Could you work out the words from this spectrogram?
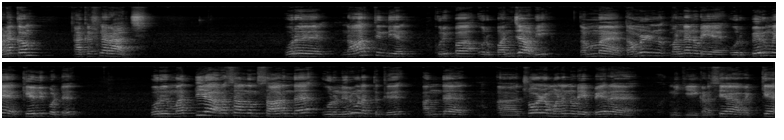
வணக்கம் நான் கிருஷ்ணராஜ். ஒரு நார்த் இந்தியன் குறிப்பாக ஒரு பஞ்சாபி நம்ம தமிழ் மன்னனுடைய ஒரு பெருமையை கேள்விப்பட்டு ஒரு மத்திய அரசாங்கம் சார்ந்த ஒரு நிறுவனத்துக்கு அந்த சோழ மன்னனுடைய பேரை இன்னைக்கு கடைசியாக வைக்க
